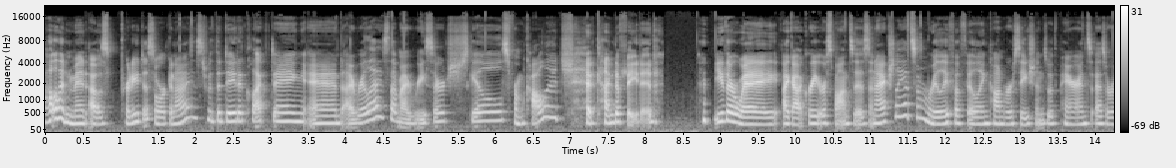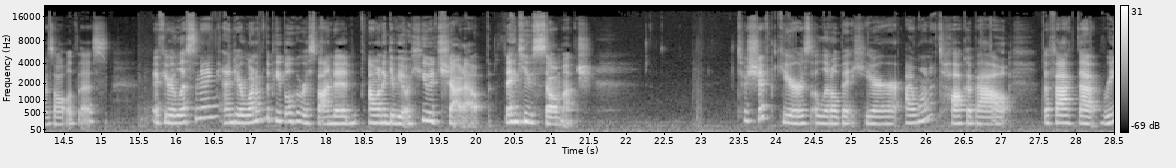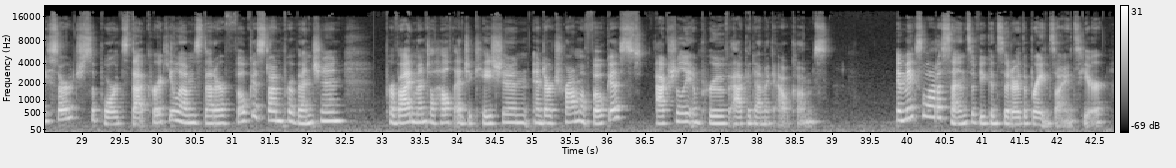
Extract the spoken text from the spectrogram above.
I'll admit I was pretty disorganized with the data collecting, and I realized that my research skills from college had kind of faded. Either way, I got great responses, and I actually had some really fulfilling conversations with parents as a result of this. If you're listening and you're one of the people who responded, I want to give you a huge shout out. Thank you so much. To shift gears a little bit here, I want to talk about the fact that research supports that curriculums that are focused on prevention, provide mental health education, and are trauma focused actually improve academic outcomes. It makes a lot of sense if you consider the brain science here.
